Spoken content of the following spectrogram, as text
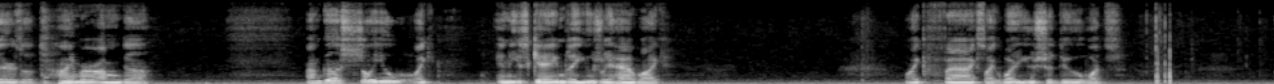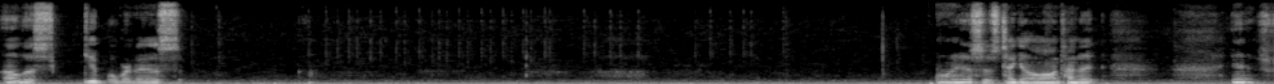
There's a timer I'm gonna I'm gonna show you like in these games they usually have like like facts like what you should do what's I'll just skip over this. Oh, this is taking a long time to inch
